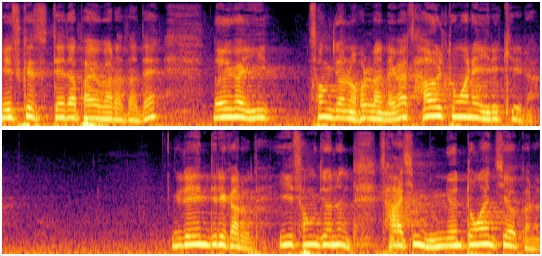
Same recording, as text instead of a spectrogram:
예수께서 대답하여 가라사대 너희가 이 성전을 홀라 내가 사흘 동안에 일으키리라. 유대인들이 가로되 이 성전은 46년 동안 지었거늘.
